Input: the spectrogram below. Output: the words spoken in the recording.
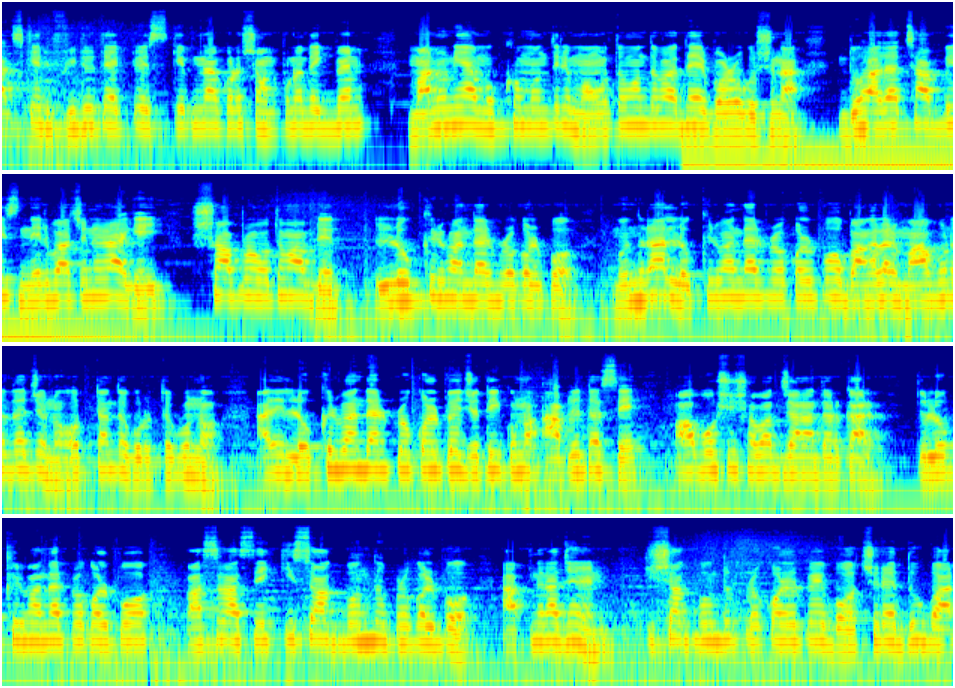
আজকের ভিডিওতে একটু স্কিপ না করে সম্পূর্ণ দেখবেন মাননীয় মুখ্যমন্ত্রী মমতা বন্দ্যোপাধ্যায়ের বড় ঘোষণা। দু হাজার ছাব্বিশ নির্বাচনের আগেই সর্বপ্রথম আপডেট লক্ষ্মীর ভান্ডার প্রকল্প। বন্ধুরা, লক্ষ্মীর ভান্ডার প্রকল্প বাংলার মা বোনদের জন্য অত্যন্ত গুরুত্বপূর্ণ। আর এই লক্ষ্মীর ভান্ডার প্রকল্পে যদি কোনো আপডেট আসে, অবশ্যই সবার জানা দরকার। তো লক্ষ্মীর ভান্ডার প্রকল্প, পাশাপাশি কৃষক বন্ধু প্রকল্প। আপনারা জানেন, কৃষক বন্ধু প্রকল্পে বছরে দুবার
